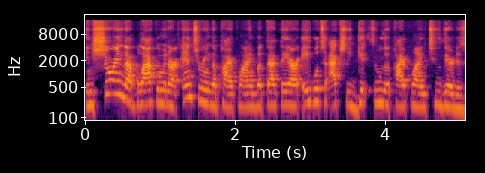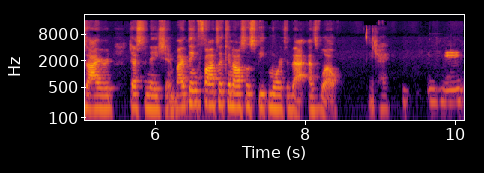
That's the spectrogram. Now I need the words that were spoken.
ensuring that Black women are entering the pipeline, but that they are able to actually get through the pipeline to their desired destination. But I think Fanta can also speak more to that as well. Okay. Mm-hmm.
